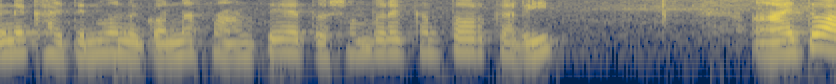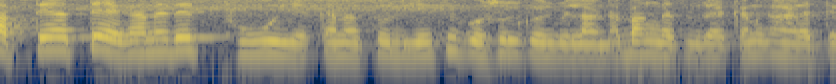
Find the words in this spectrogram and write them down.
এনে খাইতেন, মনে করেন, না, সানসে এত সুন্দর একটা তরকারি। আয় তো আত্তে আত্তে এখানে রে থুই, এখানে চলিয়েছি গোসল করবি, লান্ডা বাঙ্গা এখানে গাড়াতে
